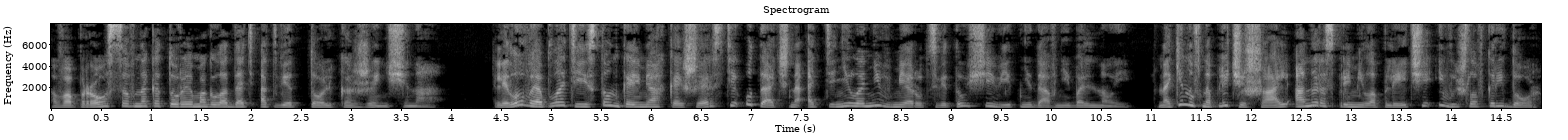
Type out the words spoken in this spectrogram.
Вопросов, на которые могла дать ответ только женщина. Лиловое платье из тонкой и мягкой шерсти удачно оттенило не в меру цветущий вид недавней больной. Накинув на плечи шаль, она распрямила плечи и вышла в коридор.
